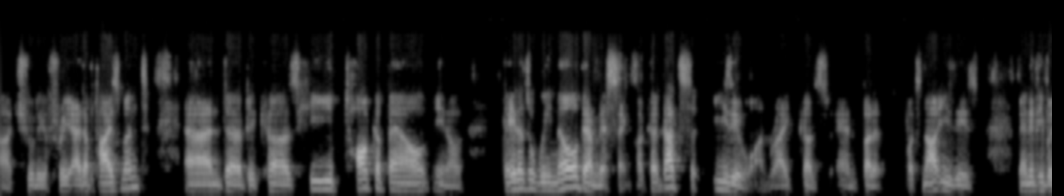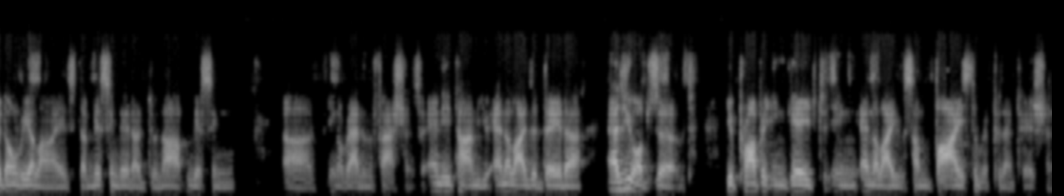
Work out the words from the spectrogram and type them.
uh, truly free advertisement. And uh, because he talked about, you know, data that we know they're missing. Okay, that's an easy one, right? Because and but what's not easy is many people don't realize that missing data do not missing uh, in a random fashion. So anytime you analyze the data as you observed, you probably engaged in analyzing some biased representation,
